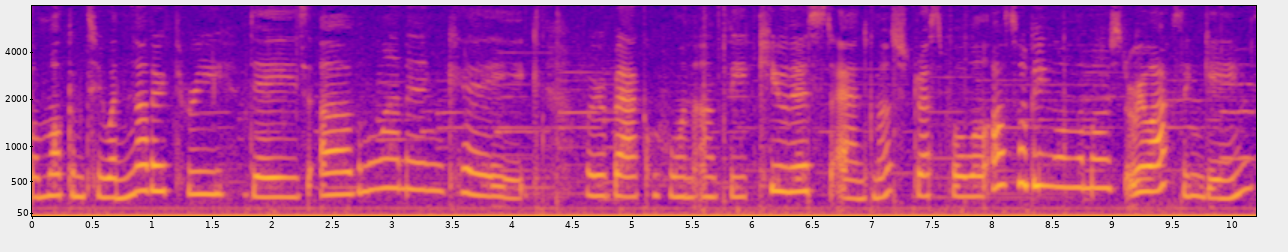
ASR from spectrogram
and welcome to another three days of lemon cake. We're back with one of the cutest and most stressful while also being one of the most relaxing games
